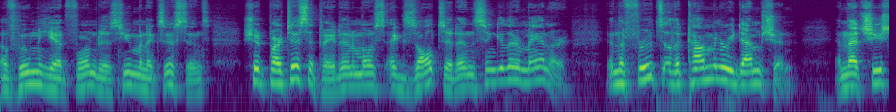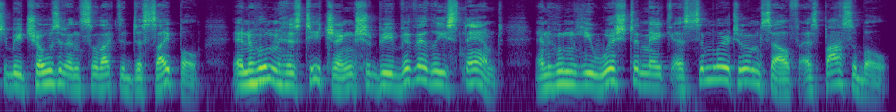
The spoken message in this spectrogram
of whom he had formed his human existence, should participate in a most exalted and singular manner in the fruits of the common redemption, and that she should be chosen and selected disciple, in whom his teaching should be vividly stamped, and whom he wished to make as similar to himself as possible.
